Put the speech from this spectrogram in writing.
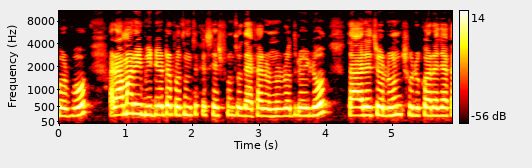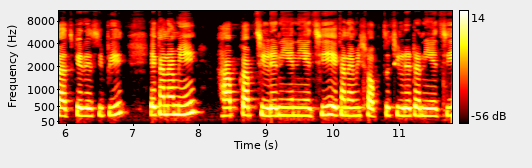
করব। আর আমার এই ভিডিওটা প্রথম থেকে শেষ পর্যন্ত দেখার অনুরোধ রইল। তাহলে চলুন শুরু করা যাক আজকের রেসিপি এখানে আমি হাফ কাপ চিড়ে নিয়ে নিয়েছি। এখানে আমি শক্ত চিড়েটা নিয়েছি।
